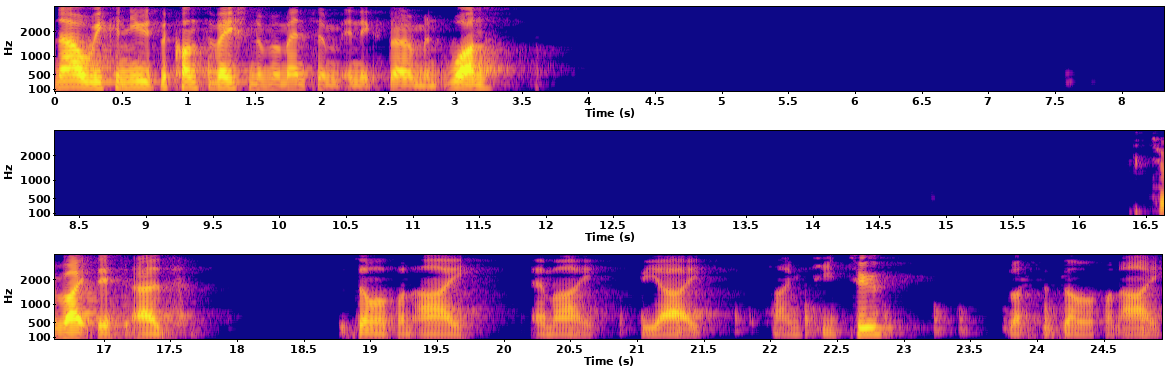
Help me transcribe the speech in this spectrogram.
Now we can use the conservation of momentum in experiment 1 to write this as the sum upon i mi vi times t2 plus the sum upon i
